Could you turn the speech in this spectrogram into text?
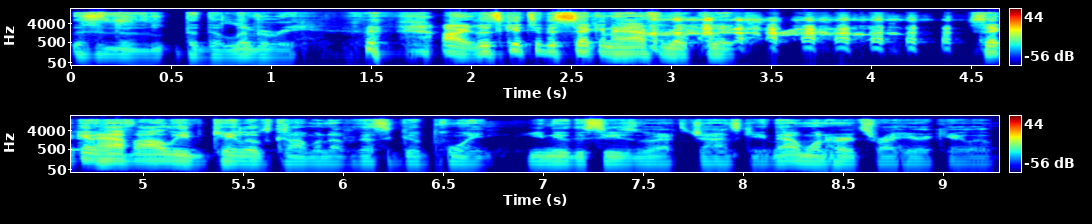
this is the, the delivery. All right, let's get to the second half real quick. second half, I'll leave Caleb's comment up. That's a good point. He knew the season was after Giants game. That one hurts right here, Caleb.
